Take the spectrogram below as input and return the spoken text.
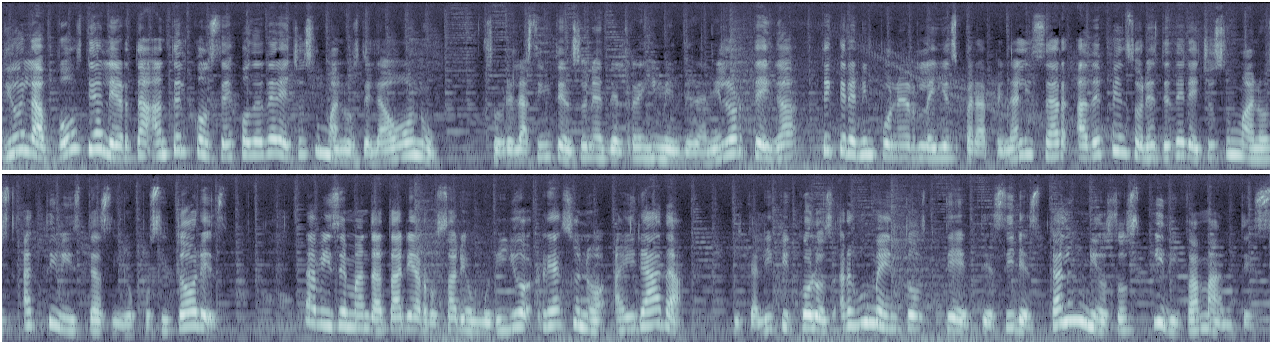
dio la voz de alerta ante el Consejo de Derechos Humanos de la ONU sobre las intenciones del régimen de Daniel Ortega de querer imponer leyes para penalizar a defensores de derechos humanos, activistas y opositores. La vicemandataria Rosario Murillo reaccionó airada y calificó los argumentos de decires calumniosos y difamantes.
